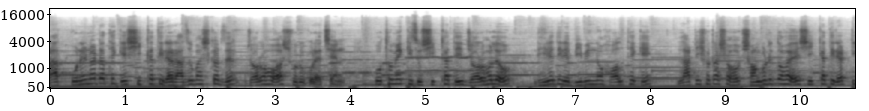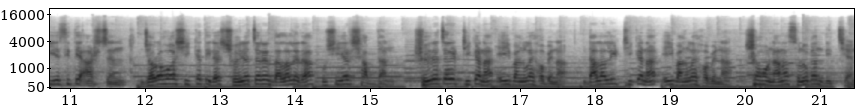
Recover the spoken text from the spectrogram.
রাত পৌনে নয়টা থেকে শিক্ষার্থীরা রাজু ভাস্কর্যের জড়ো হওয়া শুরু করেছেন। প্রথমে কিছু শিক্ষার্থী জড়ো হলেও ধীরে ধীরে বিভিন্ন হল থেকে লাঠিসোঁটা সহ সংগঠিত হয়ে শিক্ষার্থীরা টিএসিতে আসছেন। জড়ো হওয়া শিক্ষার্থীরা স্বৈরাচারের দালালেরা হুঁশিয়ার সাবধান। স্বৈরাচারের ঠিকানা এই বাংলায় হবে না। দালালির ঠিকানা এই বাংলায় হবে না। সহ নানা স্লোগান দিচ্ছেন।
